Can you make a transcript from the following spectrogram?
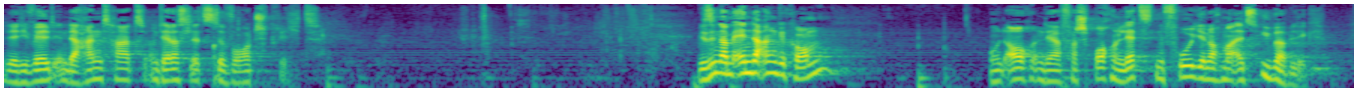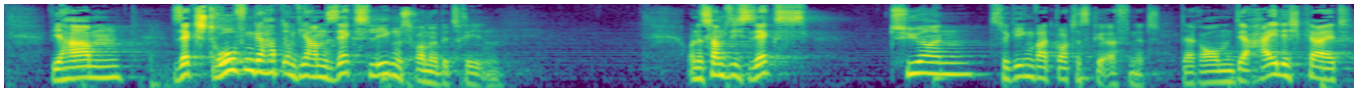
der die Welt in der Hand hat und der das letzte Wort spricht. Wir sind am Ende angekommen und auch in der versprochenen letzten Folie nochmal als Überblick. Wir haben sechs Strophen gehabt und wir haben sechs Lebensräume betreten. Und es haben sich sechs Türen zur Gegenwart Gottes geöffnet. Der Raum der Heiligkeit,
